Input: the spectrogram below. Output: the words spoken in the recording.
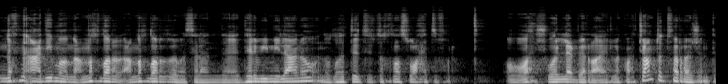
نحن قاعدين عم نحضر عم نحضر مثلا ديربي ميلانو إنه تخلص 1-0 أوه شو هاللعبه الرائعه لك واحد. شو عم تتفرج أنت؟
